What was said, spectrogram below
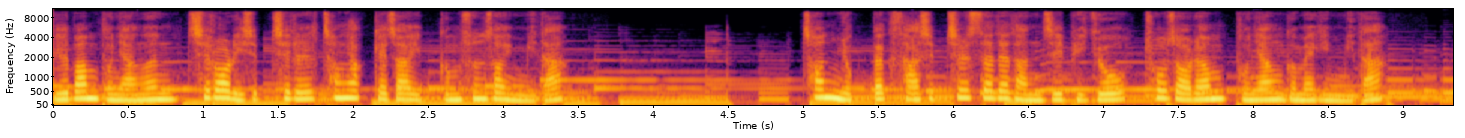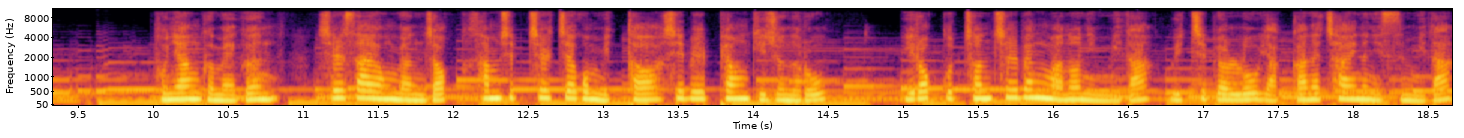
일반 분양은 7월 27일 청약계좌 입금 순서입니다. 1647세대 단지 비교 초저렴 분양 금액입니다. 분양 금액은 실사용 면적 37제곱미터 11평 기준으로 1억 9,700만 원입니다. 위치별로 약간의 차이는 있습니다.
